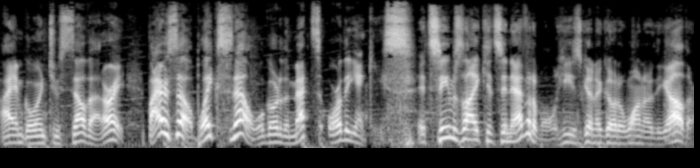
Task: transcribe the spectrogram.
I am going to sell that. All right, buy or sell. Blake Snell will go to the Mets or the Yankees. It seems like it's inevitable he's going to go to one or the other.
